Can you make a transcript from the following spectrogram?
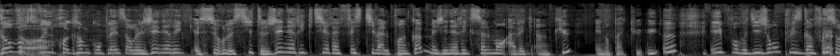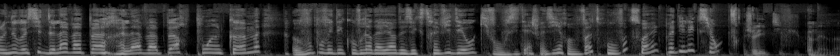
Dont vous retrouvez le programme complet sur le générique sur le site générique-festival.com mais générique seulement avec un Q et non pas QUE et pour Dijon plus d'infos sur le nouveau site de La Vapeur lavapeur.com vous pouvez découvrir d'ailleurs des extraits vidéo qui vont vous aider à choisir votre ou vos soirées de prédilection Joli petit cul quand même. hein.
